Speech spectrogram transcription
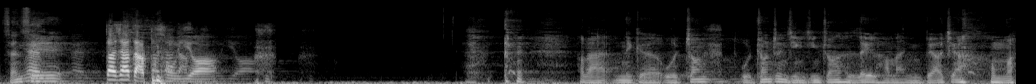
三 C。大家打不同意哦。好吧，那个我装我装正经已经装的很累了，好吗？你们不要这样好吗？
